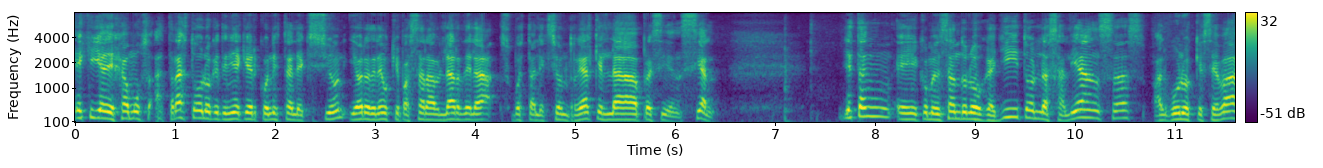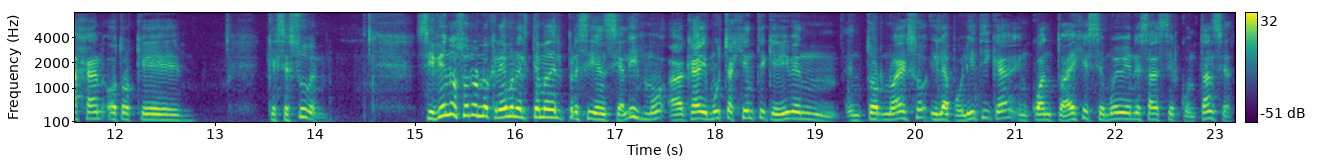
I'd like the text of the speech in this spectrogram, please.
es que ya dejamos atrás todo lo que tenía que ver con esta elección y ahora tenemos que pasar a hablar de la supuesta elección real, que es la presidencial. Ya están eh, comenzando los gallitos, las alianzas, algunos que se bajan, otros que, que se suben. Si bien nosotros no creemos en el tema del presidencialismo, acá hay mucha gente que vive en, torno a eso y la política en cuanto a ejes se mueve en esas circunstancias.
